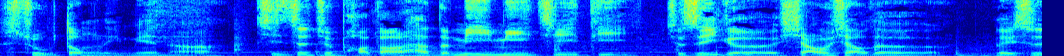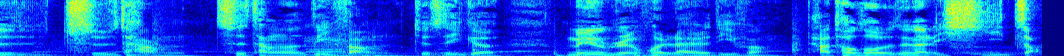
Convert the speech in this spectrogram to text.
树洞里面啊，其实就跑到了他的秘密基地，就是一个小小的类似池塘、池塘的地方，就是一个没有人会来的地方。他偷偷的在那里洗澡。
